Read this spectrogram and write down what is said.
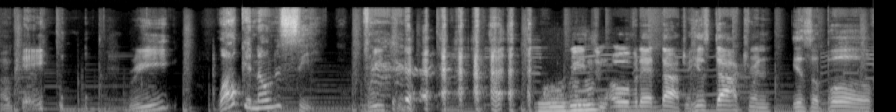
Okay. Read. walking on the sea. Preaching. Mhm. preaching over that doctrine. His doctrine is above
